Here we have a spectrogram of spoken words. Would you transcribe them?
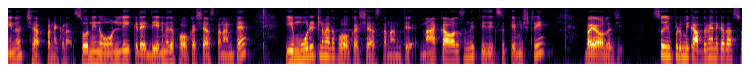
నేను చెప్పను ఇక్కడ. సో నేను ఓన్లీ ఇక్కడ దేని మీద ఫోకస్ చేస్తానంటే ఈ మూడిట్ల మీద ఫోకస్ చేస్తాను అంతే. నాకు నాకు కావాల్సింది ఫిజిక్స్ కెమిస్ట్రీ బయాలజీ. సో ఇప్పుడు మీకు అర్థమైంది కదా? సో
